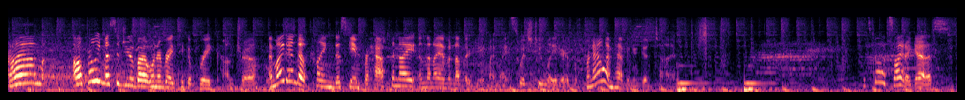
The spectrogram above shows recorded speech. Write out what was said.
Um, I'll probably message you about whenever I take a break, Contra. I might end up playing this game for half the night, and then I have another game I might switch to later, but for now I'm having a good time. Let's go outside, I guess.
